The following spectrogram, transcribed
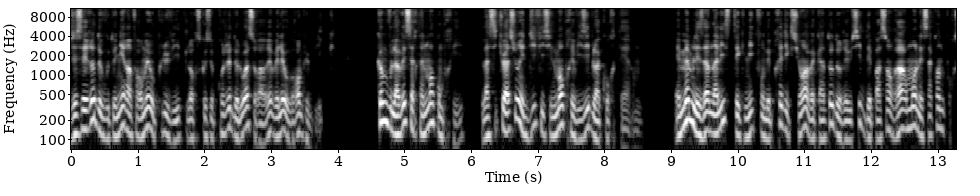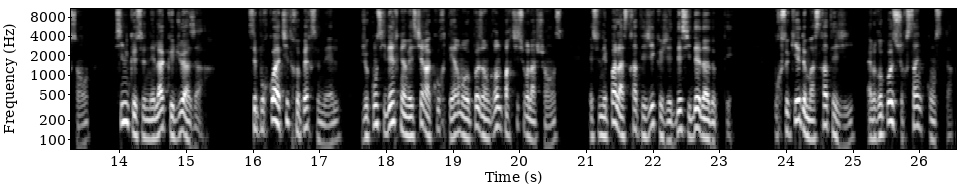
J'essaierai de vous tenir informé au plus vite lorsque ce projet de loi sera révélé au grand public. Comme vous l'avez certainement compris, la situation est difficilement prévisible à court terme. Et même les analystes techniques font des prédictions avec un taux de réussite dépassant rarement les 50%, signe que ce n'est là que du hasard. C'est pourquoi, à titre personnel, je considère qu'investir à court terme repose en grande partie sur la chance, et ce n'est pas la stratégie que j'ai décidé d'adopter. Pour ce qui est de ma stratégie, elle repose sur cinq constats.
